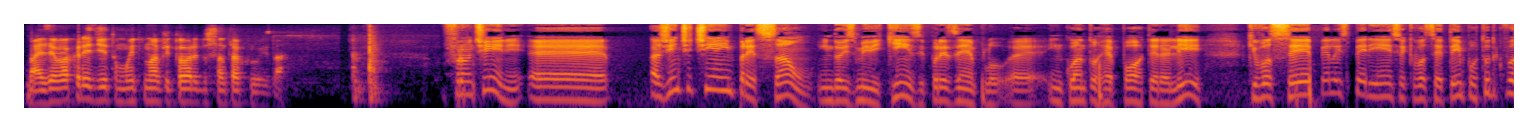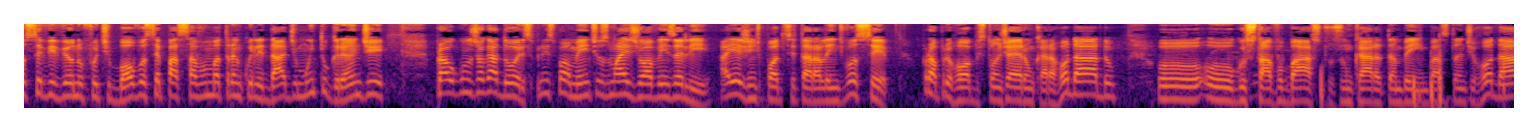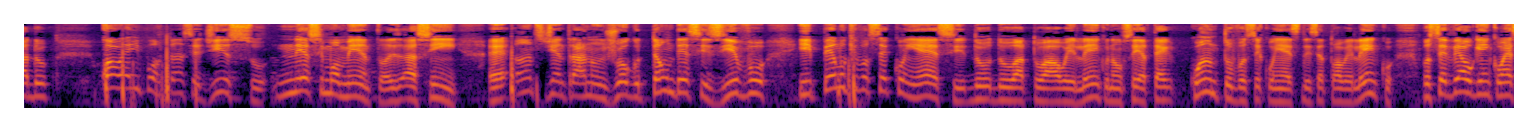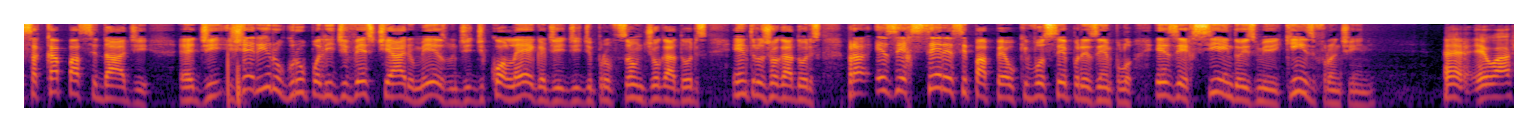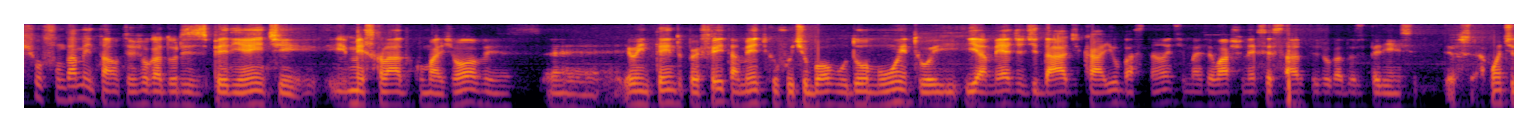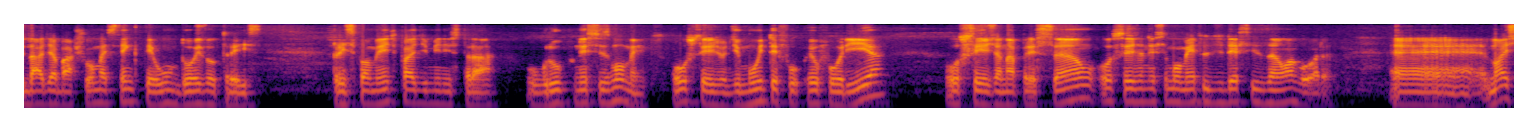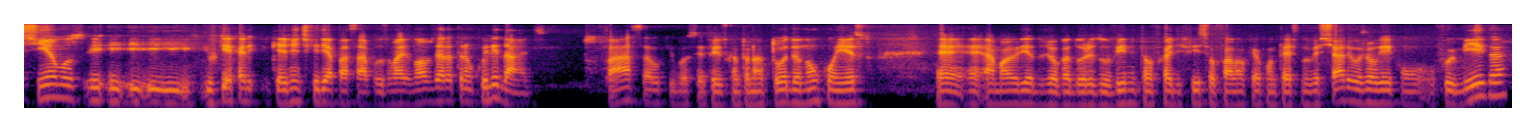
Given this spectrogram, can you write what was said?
Mas eu acredito muito na vitória do Santa Cruz lá. Frontini, é, a gente tinha a impressão em 2015, por exemplo, é, enquanto repórter ali, que você, pela experiência que você tem, por tudo que você viveu no futebol, você passava uma tranquilidade muito grande para alguns jogadores, principalmente os mais jovens ali. Aí a gente pode citar além de você. O próprio Robson já era um cara rodado, o, o Gustavo Bastos, um cara também bastante rodado. Qual é a importância disso nesse momento, assim, é, antes de entrar num jogo tão decisivo e pelo que você conhece do, do atual elenco, não sei até quanto você conhece desse atual elenco, você vê alguém com essa capacidade é, de gerir o grupo ali de vestiário mesmo, de, de colega, de, de, de profissão, de jogadores, entre os jogadores, para exercer esse papel que você, por exemplo, exercia em 2015, Frontini? É, eu acho fundamental ter jogadores experientes e mesclado com mais jovens. É, eu entendo perfeitamente que o futebol mudou muito e, e, a média de idade caiu bastante, mas eu acho necessário ter jogadores experientes. A quantidade abaixou, mas tem que ter um, dois ou três, principalmente para administrar o grupo nesses momentos. Ou seja, de muita euforia ou seja na pressão, ou seja nesse momento de decisão agora. É, nós tínhamos, e, e, e, e o que, que, a gente queria passar para os mais novos era tranquilidade. Faça o que você fez o campeonato todo. Eu não conheço é, é, a maioria dos jogadores do Vila, então fica difícil eu falar o que acontece no vestiário. Eu joguei com o Formiga,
